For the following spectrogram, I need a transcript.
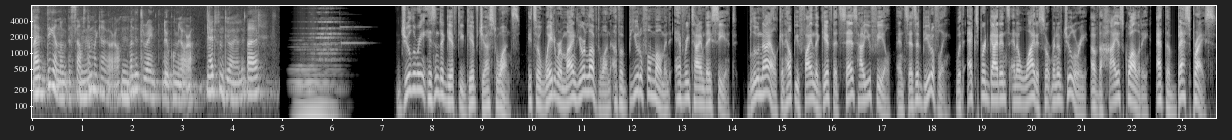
det är nog det sämsta Mm. man kan göra. Men det tror jag inte du kommer göra. Nej, det tror inte jag heller. Nej. Jewelry isn't a gift you give just once. It's a way to remind your loved one of a beautiful moment every time they see it. Blue Nile can help you find the gift that says how you feel and says it beautifully with expert guidance and a wide assortment of jewelry of the highest quality at the best price.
